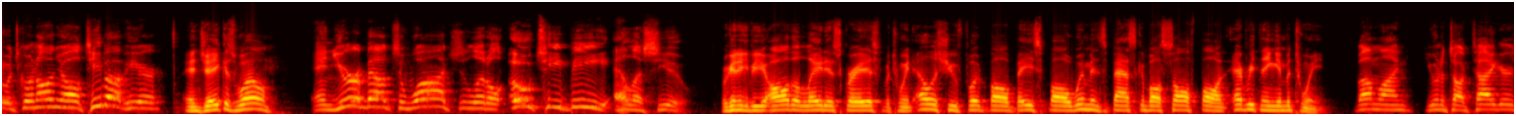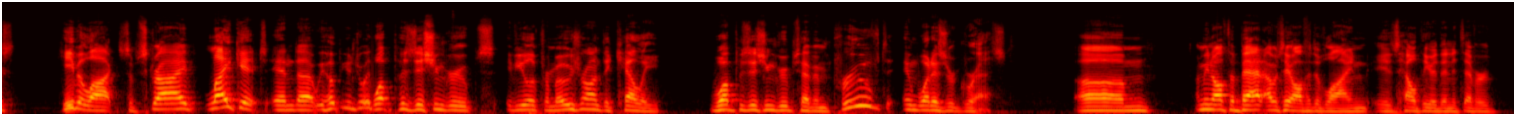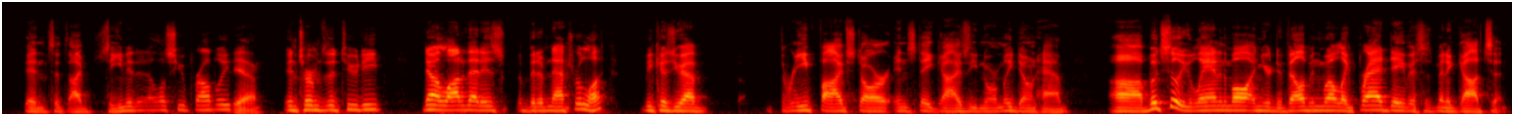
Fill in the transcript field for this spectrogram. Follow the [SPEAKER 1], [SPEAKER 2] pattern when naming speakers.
[SPEAKER 1] Hey, what's going on, y'all? T Bob here.
[SPEAKER 2] And Jake as well.
[SPEAKER 1] And you're about to watch a little OTB LSU.
[SPEAKER 2] We're going to give you all the latest, greatest between LSU football, baseball, women's basketball, softball, and everything in between.
[SPEAKER 1] Bottom line, if you want to talk Tigers, keep it locked, subscribe, like it, and uh, we hope you enjoy. What position groups, if you look from Orgeron to Kelly, what position groups have improved and what has regressed? Um, I mean, off the bat, I would say offensive line is healthier than it's ever been since I've seen it at LSU, probably.
[SPEAKER 2] Yeah.
[SPEAKER 1] In terms of the two deep. Now, a lot of that is a bit of natural luck because you have three five star in state guys that you normally don't have. Uh, but still, you land them all and you're developing well. Like Brad Davis has been a godsend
